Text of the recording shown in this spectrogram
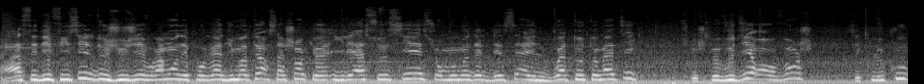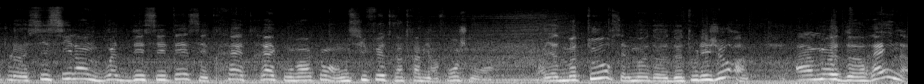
Ah, c'est difficile de juger vraiment des progrès du moteur sachant qu'il est associé sur mon modèle d'essai à une boîte automatique. Ce que je peux vous dire en revanche, c'est que le couple 6 cylindres boîte DCT c'est très très convaincant. On s'y fait très très bien franchement. Hein. il y a le mode tour, c'est le mode de tous les jours un mode rain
